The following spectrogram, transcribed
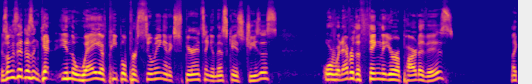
as long as it doesn't get in the way of people pursuing and experiencing, in this case, Jesus, or whatever the thing that you're a part of is, like,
